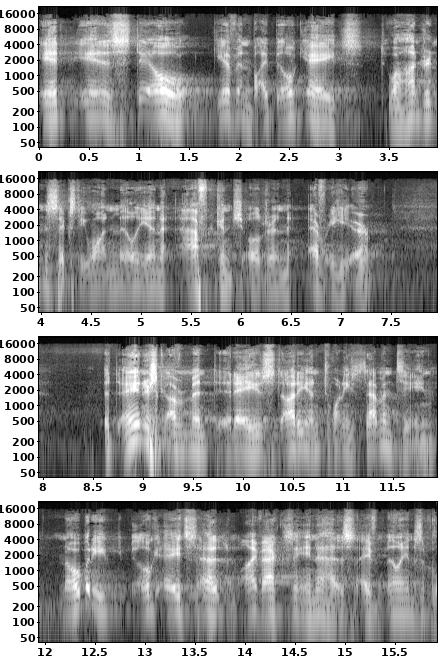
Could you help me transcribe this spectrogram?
It is still given by Bill Gates to 161 million African children every year. The Danish government did a study in 2017 Nobody, Gates says, my vaccine has saved millions of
